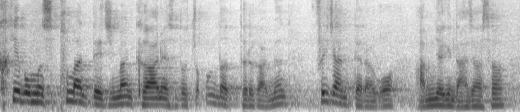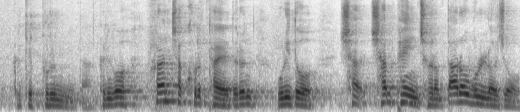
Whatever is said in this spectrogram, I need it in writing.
크게 보면 spumante지만 그 안에서도 조금 더 들어가면 frizzante라고 압력이 낮아서 그렇게 부릅니다. 그리고 프란차코르타 애들은 우리도 샤, 샴페인처럼 따로 불러줘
